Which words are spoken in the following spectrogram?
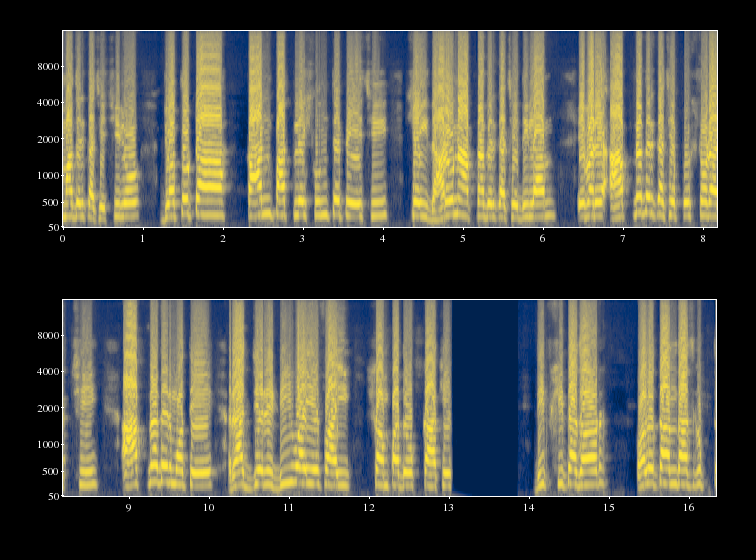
আমাদের কাছে ছিল, যতটা কান পাতলে শুনতে পেয়েছি, সেই ধারণা আপনাদের কাছে দিলাম। এবারে আপনাদের কাছে প্রশ্ন রাখছি, আপনাদের মতে রাজ্যের ডিওয়াইএফআই সম্পাদক কাকে? দীপশিতা ধর, কলতান দাসগুপ্ত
